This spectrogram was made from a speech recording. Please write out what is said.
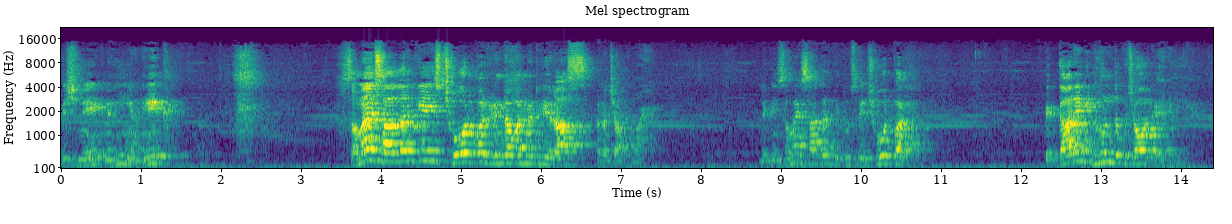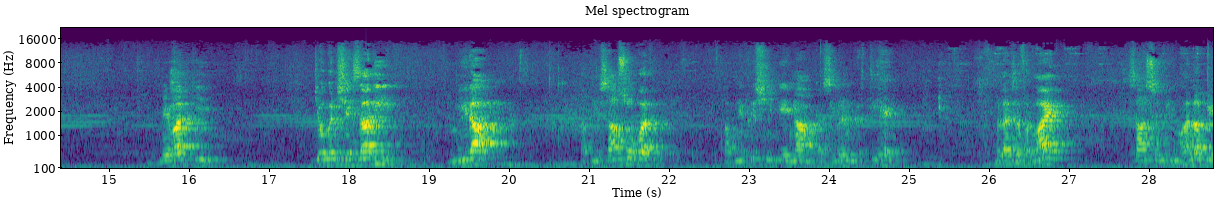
कृष्ण एक नहीं, अनेक। समय सागर के इस छोर पर वृंदावन में तो ये रास रचा हुआ है। लेकिन समय सागर के दूसरे छोर पर एक तारे की धुन तो कुछ और कह रही है। मेवात की जोगन शहजादी मीरा अपनी सांसों पर अपने कृष्ण के नाम का सिमरन करती है। मुलायजा फरमाए सांसों की माला पे।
